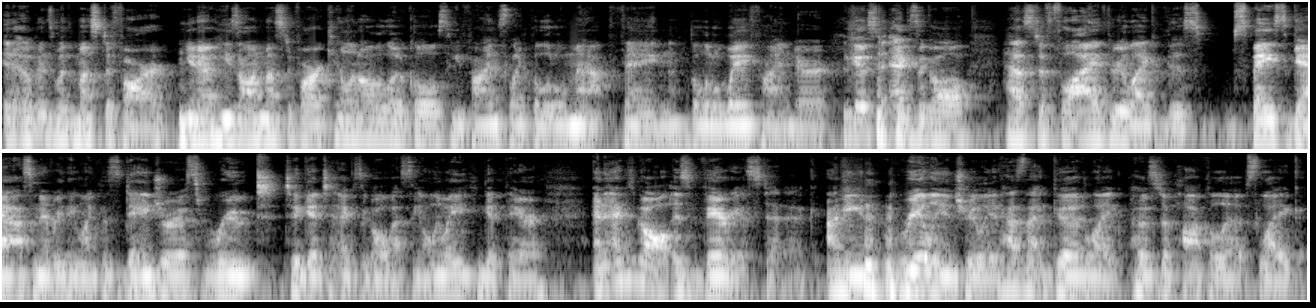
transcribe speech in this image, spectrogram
It opens with Mustafar. You know, mm-hmm. he's on Mustafar killing all the locals. He finds like the little map thing, the little wayfinder. He goes to Exegol, has to fly through like this space gas and everything, like this dangerous route to get to Exegol. That's the only way you can get there. And Exegol is very aesthetic. I mean, really and truly, it has that good like post-apocalypse like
